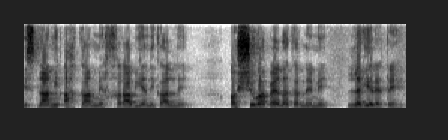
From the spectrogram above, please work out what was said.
اسلامی احکام میں خرابیاں نکالنے اور شبہ پیدا کرنے میں لگے رہتے ہیں۔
